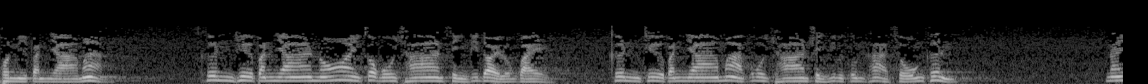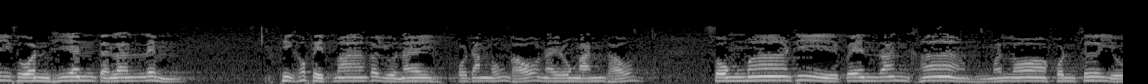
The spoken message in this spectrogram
คนมีปัญญามาก ขึ้นชื่อปัญญาน้อยก็บูชาสิ่งที่ด้อยลงไป ขึ้น ชื่อปัญญามากก็บูชาสิ่งที่มีคุณค่าสูงขึ้น ในส่วนเทียนแต่ละเล่มที่เขาปิดมาก็อยู่ในโกดังของเขาในโรงงานเขาส่งมาที่เป็นร้านค้ามันรอคนซื้ออยู่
